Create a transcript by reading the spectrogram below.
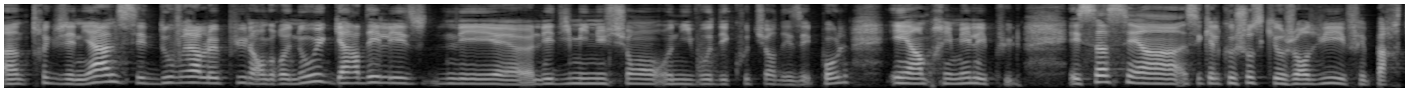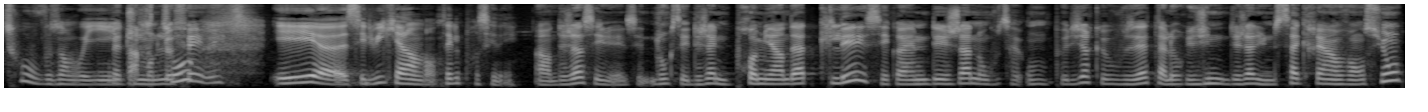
un truc génial c'est d'ouvrir le pull en grenouille garder les les, euh, les diminutions au niveau des coutures des épaules et imprimer les pulls et ça c'est un c'est quelque chose qui aujourd'hui est fait partout vous en voyez Bah, Tout le monde le fait, oui. et euh, c'est lui qui a inventé le procédé Alors déjà, c'est donc c'est déjà une première date clé. C'est quand même déjà donc on peut dire que vous êtes à l'origine déjà d'une sacrée invention.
